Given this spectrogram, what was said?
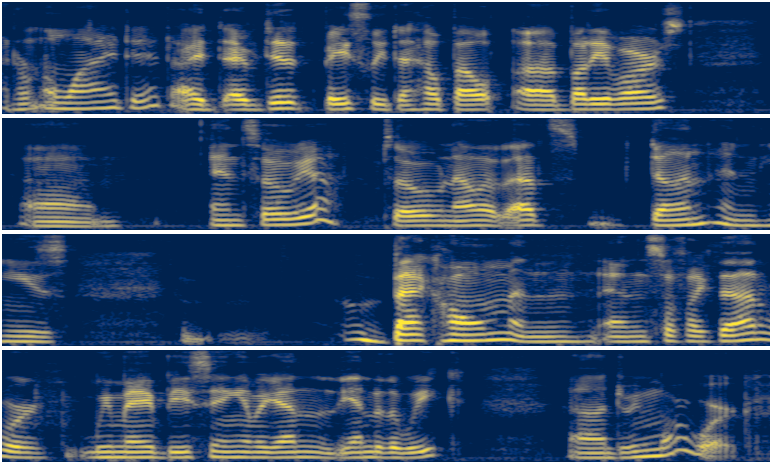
I don't know why I did. I, I did it basically to help out a buddy of ours. Um, and so, yeah. So now that that's done and he's back home and, and stuff like that, we're, we may be seeing him again at the end of the week uh, doing more work.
